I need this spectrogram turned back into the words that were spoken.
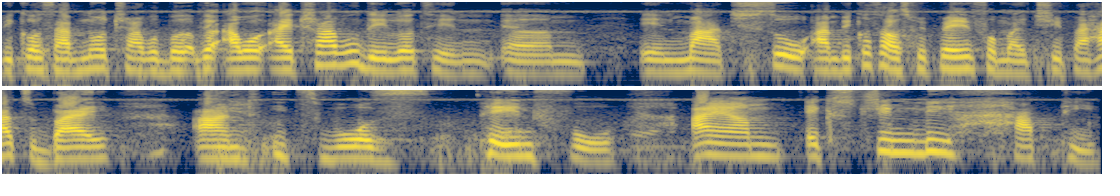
because I've not traveled. But I, I traveled a lot in um, in March. So and because I was preparing for my trip, I had to buy, and it was painful. I am extremely happy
